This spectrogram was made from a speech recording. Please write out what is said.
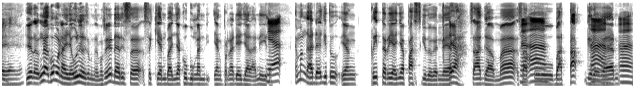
iya iya. Gitu. Enggak, gue mau nanya Ulil sebenarnya. Maksudnya dari se- sekian banyak hubungan yang pernah dia jalani gitu. Iya. Emang nggak ada gitu yang kriterianya pas gitu kan kayak Iya. seagama, satu Batak gitu Ah, kan. ah.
